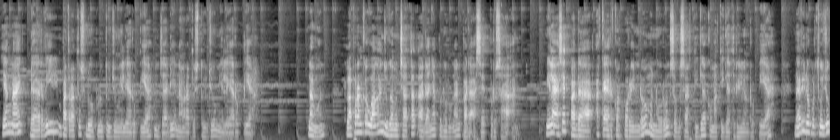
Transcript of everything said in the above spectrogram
yang naik dari 427 miliar rupiah menjadi 607 miliar rupiah. Namun, laporan keuangan juga mencatat adanya penurunan pada aset perusahaan. Nilai aset pada AKR Korporindo menurun sebesar 3,3 triliun rupiah dari 27,1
